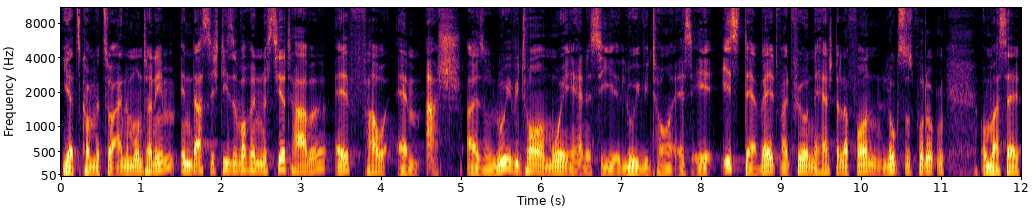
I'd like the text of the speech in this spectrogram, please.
Jetzt kommen wir zu einem Unternehmen, in das ich diese Woche investiert habe, LVM Asch. Also Louis Vuitton Moet Hennessy Louis Vuitton SE ist der weltweit führende Hersteller von Luxusprodukten. Und Marcel,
